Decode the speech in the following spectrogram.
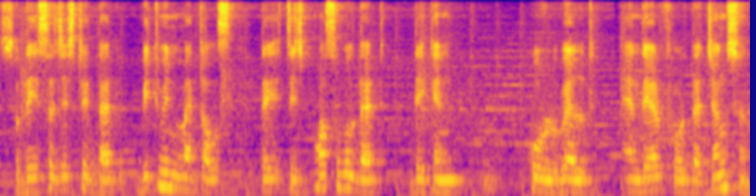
So they suggested that between metals, it is possible that they can cold weld and therefore the junction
